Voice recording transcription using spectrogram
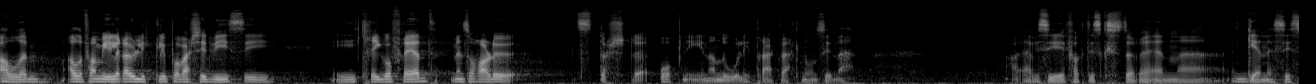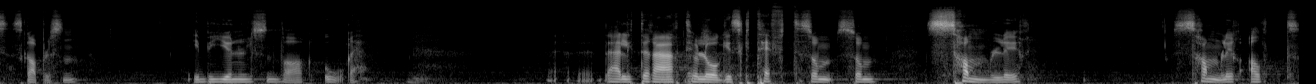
alle, alle familier er ulykkelige på hvert sitt vis i, i krig og fred. Men så har du største åpningen av noe litterært verk noensinne. Jeg vil si faktisk større enn eh, Genesis, skapelsen. I begynnelsen var Ordet. Eh, Det er litterær, teologisk teft som, som samler Samler alt.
